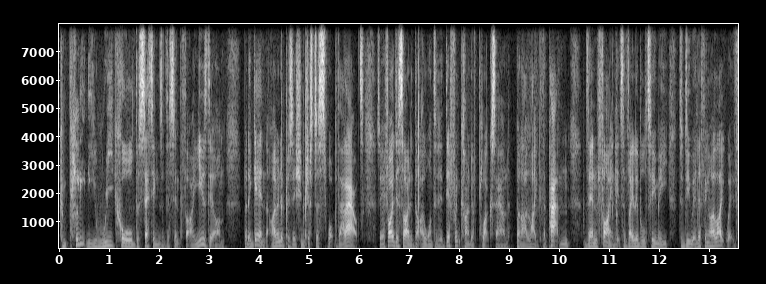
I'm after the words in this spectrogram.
completely recalled the settings of the synth that I used it on. But again, I'm in a position just to swap that out. So if I decided that I wanted a different kind of pluck sound, but I like the pattern, then fine, it's available to me to do anything I like with.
